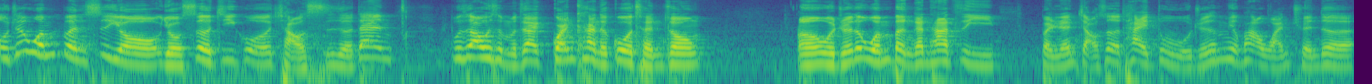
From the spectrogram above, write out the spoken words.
我觉得文本是有有设计过有巧思的，但不知道为什么在观看的过程中，呃，我觉得文本跟他自己本人角色的态度，我觉得没有办法完全的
